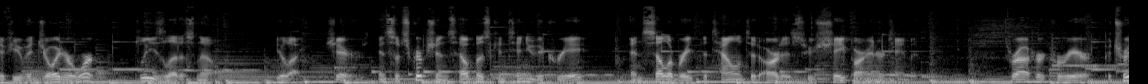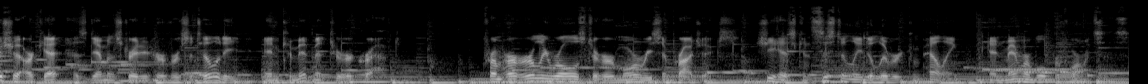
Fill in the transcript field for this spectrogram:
If you've enjoyed her work, please let us know. Your like, shares, and subscriptions help us continue to create and celebrate the talented artists who shape our entertainment. Throughout her career, Patricia Arquette has demonstrated her versatility and commitment to her craft. From her early roles to her more recent projects, she has consistently delivered compelling and memorable performances.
